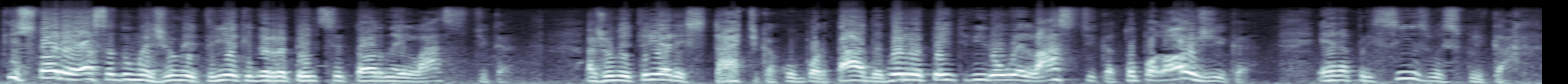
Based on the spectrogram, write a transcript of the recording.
Que história é essa de uma geometria que de repente se torna elástica? A geometria era estática, comportada, de repente virou elástica, topológica. Era preciso explicar.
